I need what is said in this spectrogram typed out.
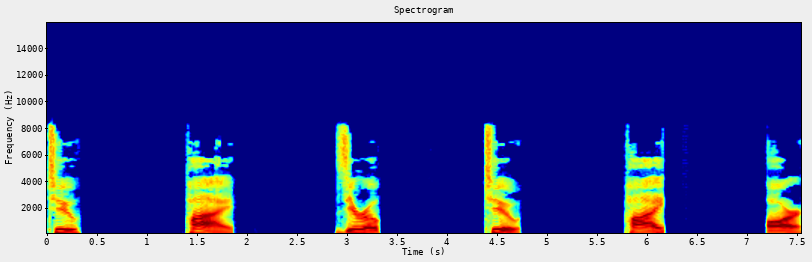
2 pi 0 2 pi r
